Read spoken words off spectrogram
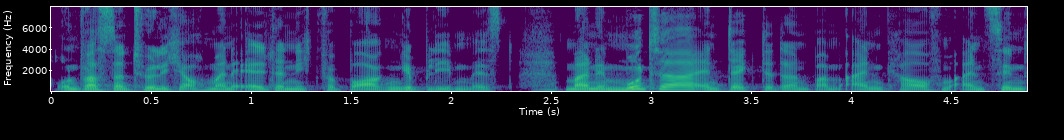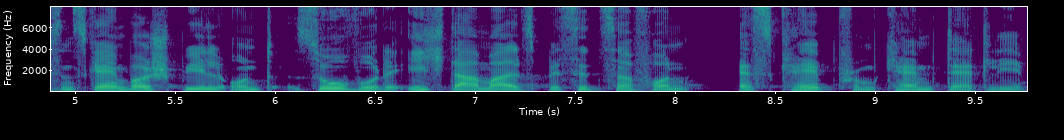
und was natürlich auch meinen Eltern nicht verborgen geblieben ist. Meine Mutter entdeckte dann beim Einkaufen ein Simpsons Game Boy Spiel und so wurde ich damals Besitzer von Escape from Camp Deadly.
